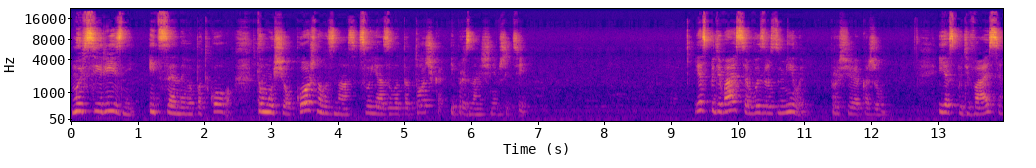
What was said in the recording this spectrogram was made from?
Ми всі різні, і це не випадково, тому що у кожного з нас своя золота точка і призначення в житті. Я сподіваюся, ви зрозуміли, про що я кажу. І я сподіваюся,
